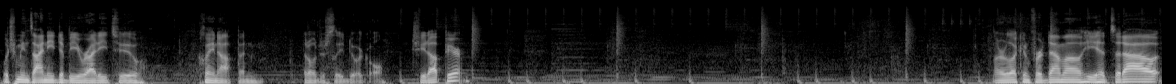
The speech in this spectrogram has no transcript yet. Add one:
which means I need to be ready to clean up, and it'll just lead to a goal. Cheat up here. They're looking for demo. He hits it out.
